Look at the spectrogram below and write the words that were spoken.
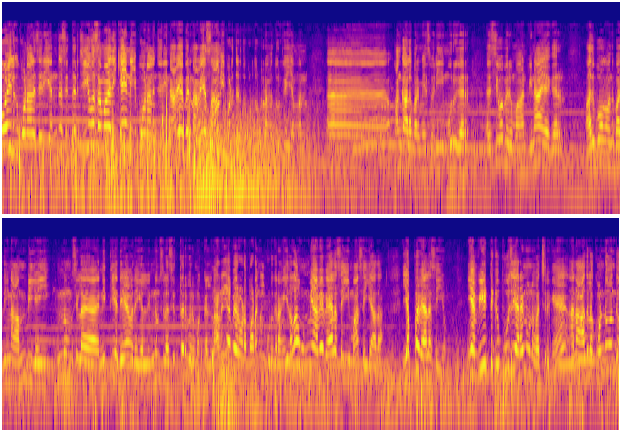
கோயிலுக்கு போனாலும் சரி எந்த சித்தர் ஜீவசமாதிக்கே இன்றைக்கி போனாலும் சரி நிறைய பேர் நிறைய சாமி படத்தை எடுத்து கொடுத்து விட்றாங்க துர்கை அம்மன் அங்காள பரமேஸ்வரி முருகர் சிவபெருமான் விநாயகர். அதுபோக வந்து பார்த்தீங்கன்னா அம்பிகை இன்னும் சில நித்திய தேவதைகள் இன்னும் சில சித்தர் பெருமக்கள் நிறைய பேரோட படங்கள் கொடுக்குறாங்க. இதெல்லாம் உண்மையாகவே வேலை செய்யுமா? செய்யாதா? எப்போ வேலை செய்யும்? என் வீட்டுக்கு பூஜை அறைன்னு ஒன்று வச்சுருக்கேன். ஆனால் அதில் கொண்டு வந்து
